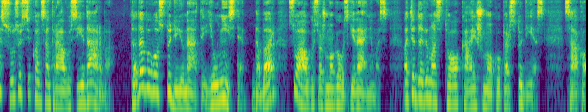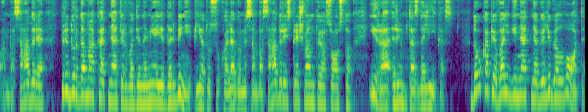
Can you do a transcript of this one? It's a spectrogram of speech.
esu susikoncentravusi į darbą. Tada buvo studijų metai, jaunystė, dabar suaugusio žmogaus gyvenimas, atidavimas to, ką išmokau per studijas, sako ambasadorė, pridurdama, kad net ir vadinamieji darbiniai pietų su kolegomis ambasadoriais prie šventojo sosto yra rimtas dalykas. Daug apie valgį net negali galvoti,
